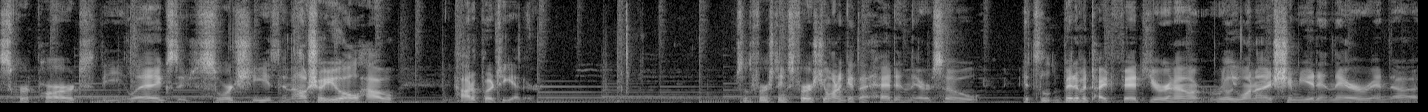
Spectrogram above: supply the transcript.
skirt part, the legs, the sword sheath, and I'll show you all how how to put it together. So the first things first, you want to get the head in there. So it's a bit of a tight fit. You're gonna really want to shimmy it in there, and uh,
